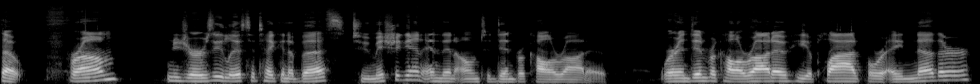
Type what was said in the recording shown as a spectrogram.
So from New Jersey, List had taken a bus to Michigan and then on to Denver, Colorado. Where in Denver, Colorado, he applied for another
